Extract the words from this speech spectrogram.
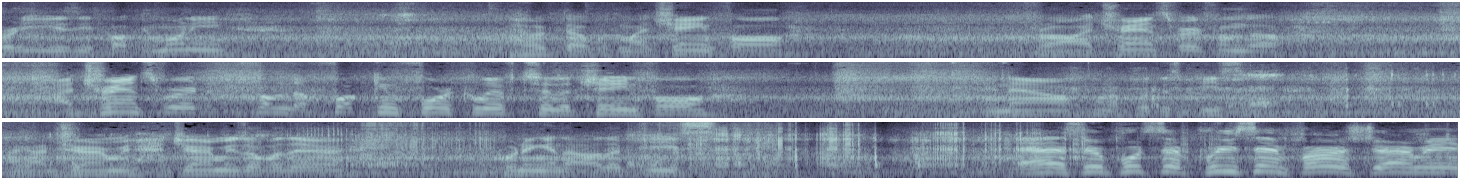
Pretty easy fucking money. I hooked up with my chain fall. From I transferred from the I transferred from the fucking forklift to the chain fall. And now I'm gonna put this piece in. I got Jeremy Jeremy's over there putting in the other piece. And who puts their piece in first, Jeremy? So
